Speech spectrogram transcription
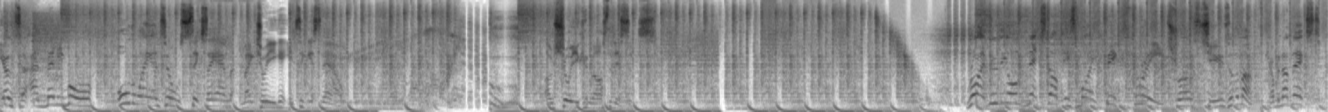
Yota, and many more, all the way until 6 am, make sure you get your tickets now. I'm sure you can last the distance. Right, moving on. Next up is my big three trance tunes of the month. Coming up next.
